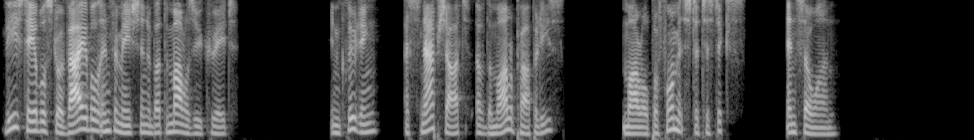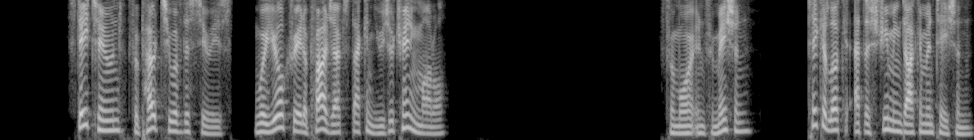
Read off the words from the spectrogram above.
These tables store valuable information about the models you create, including a snapshot of the model properties, model performance statistics, and so on. Stay tuned for part 2 of this series, where you'll create a project that can use your training model. For more information, take a look at the streaming documentation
